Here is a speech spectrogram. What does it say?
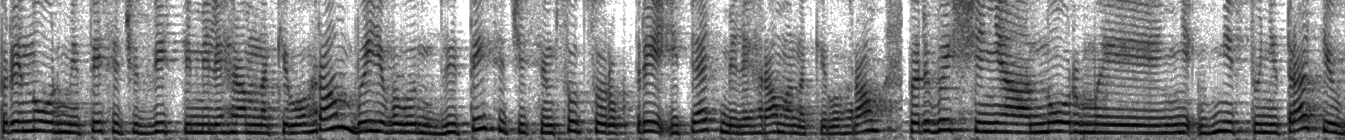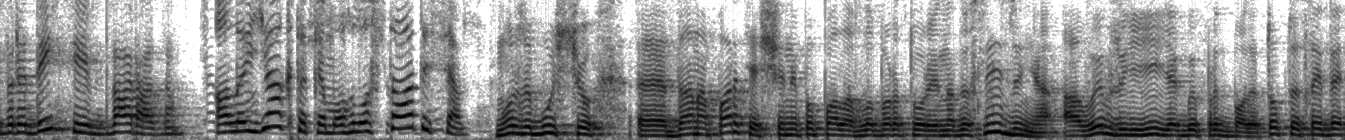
При нормі 1200 мг на кілограм виявило 2743,5 мг на кілограм. Перевищення норми вмісту нітратів в редисі в два рази. Але як таке могло статися? Може бути, що е, дана партія ще не попала в лабораторію на дослідження, а ви вже її якби придбали. Тобто це йде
